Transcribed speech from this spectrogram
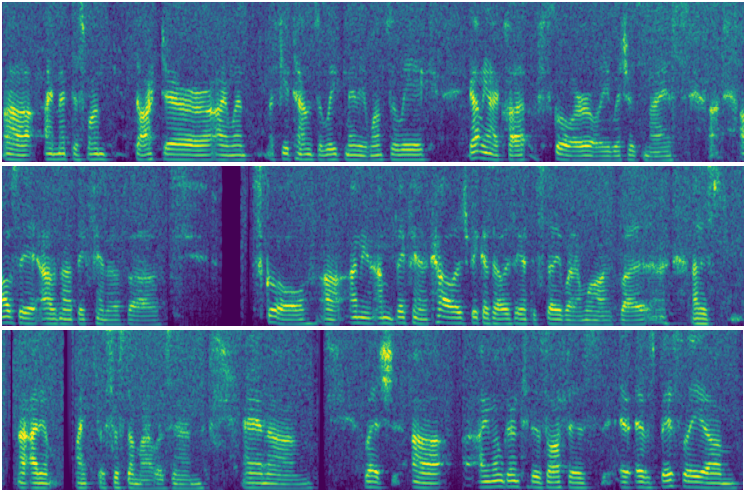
Uh, I met this one doctor. I went a few times a week, maybe once a week. Got me out of class, school early, which was nice. Uh, obviously, I was not a big fan of uh, school. Uh, I mean, I'm a big fan of college because I always get to study what I want, but uh, I just I I didn't like the system I was in, and um, which uh, I remember going to this office. It, it was basically um,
